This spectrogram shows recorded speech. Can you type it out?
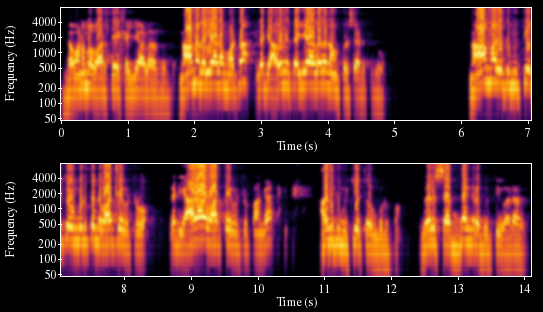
கவனமாக வார்த்தையை கையாளாதது. நாம கையாள மாட்டோம். இல்லாட்டி அவங்க கையாளதை நாம் பெருசாக எடுத்துக்குவோம். நாம் அதுக்கு முக்கியத்துவம் கொடுத்து அந்த வார்த்தையை விட்டுருவோம். இல்லாட்டி யாராவது வார்த்தையை விட்டுருப்பாங்க. அதுக்கு முக்கியத்துவம் கொடுப்போம். வெறும் சப்தங்கிற புத்தி வராது.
